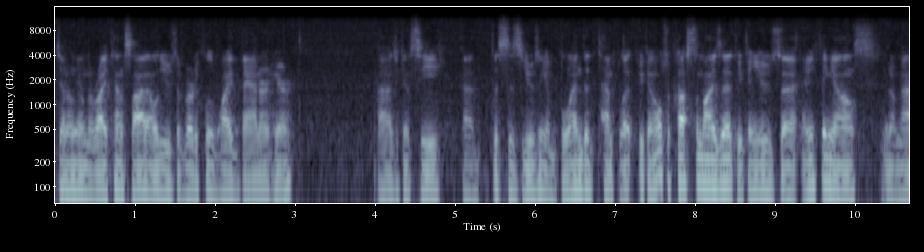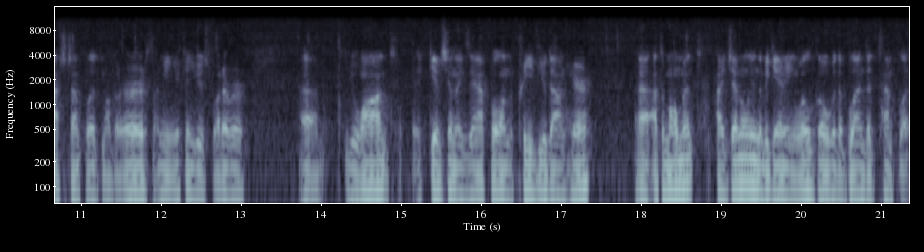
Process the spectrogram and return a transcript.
generally on the right hand side I'll use the vertical wide banner here. as you can see uh, this is using a blended template. You can also customize it. You can use uh, anything else, you know, match template, Mother Earth. I mean, you can use whatever um, you want. It gives you an example on the preview down here. Uh, at the moment, I generally in the beginning will go with a blended template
